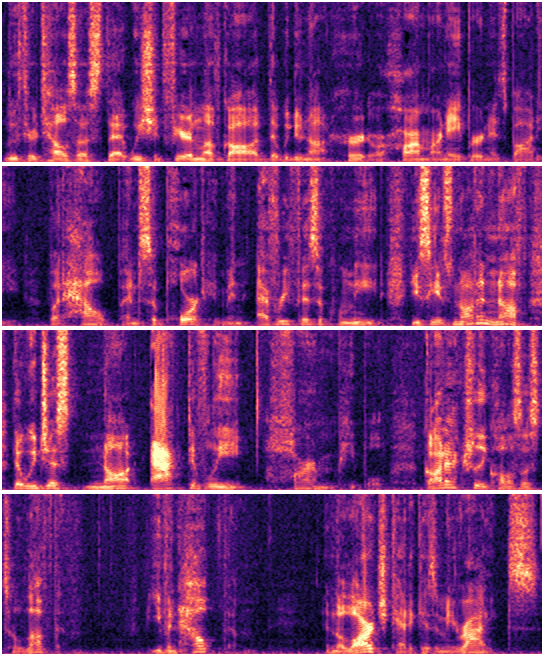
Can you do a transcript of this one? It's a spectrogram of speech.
Luther tells us that we should fear and love God, that we do not hurt or harm our neighbor in his body, but help and support him in every physical need. You see, it's not enough that we just not actively harm people. God actually calls us to love them, even help them. In the large catechism, he writes,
